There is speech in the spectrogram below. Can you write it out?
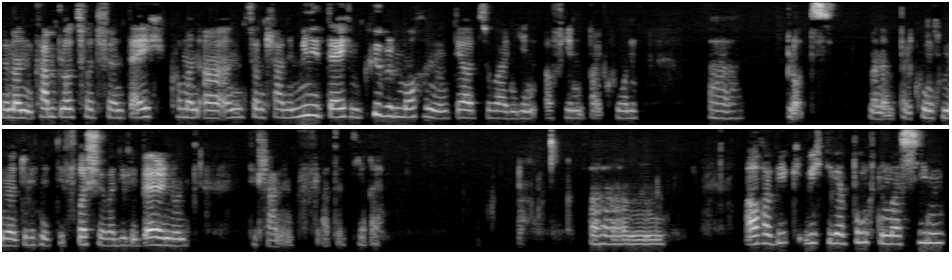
wenn man keinen Platz hat für einen Teich, kann man auch an so einen kleinen Mini-Teich im Kübel machen und der hat sogar jeden, auf jedem Balkon äh, Platz. Man, am Balkon kommen natürlich nicht die Frösche, aber die Libellen und die kleinen Flattertiere. Ähm, auch ein wichtiger Punkt Nummer 7,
